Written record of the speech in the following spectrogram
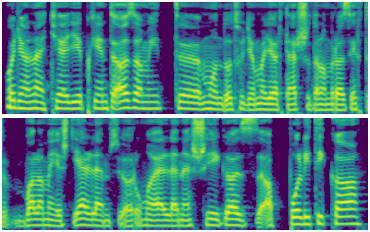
Hogyan látja egyébként az, amit mondott, hogy a magyar társadalomra azért valamelyest jellemző a roma ellenesség, az a politika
